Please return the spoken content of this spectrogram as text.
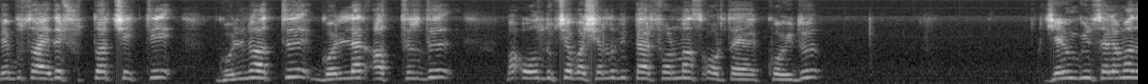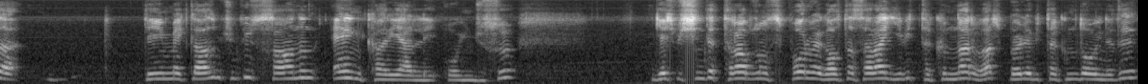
ve bu sayede şutlar çekti. Golünü attı, goller attırdı. Oldukça başarılı bir performans ortaya koydu. Ceyhun Günselam'a da değinmek lazım. Çünkü sahanın en kariyerli oyuncusu. Geçmişinde Trabzonspor ve Galatasaray gibi takımlar var. Böyle bir takımda oynadı.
